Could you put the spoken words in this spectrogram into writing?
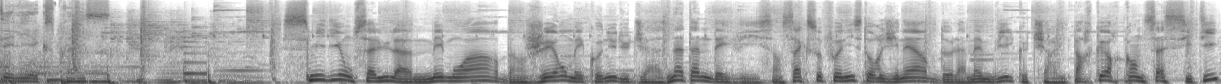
Daily Express. Ce midi, on salue la mémoire d'un géant méconnu du jazz, Nathan Davis, un saxophoniste originaire de la même ville que Charlie Parker, Kansas City.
